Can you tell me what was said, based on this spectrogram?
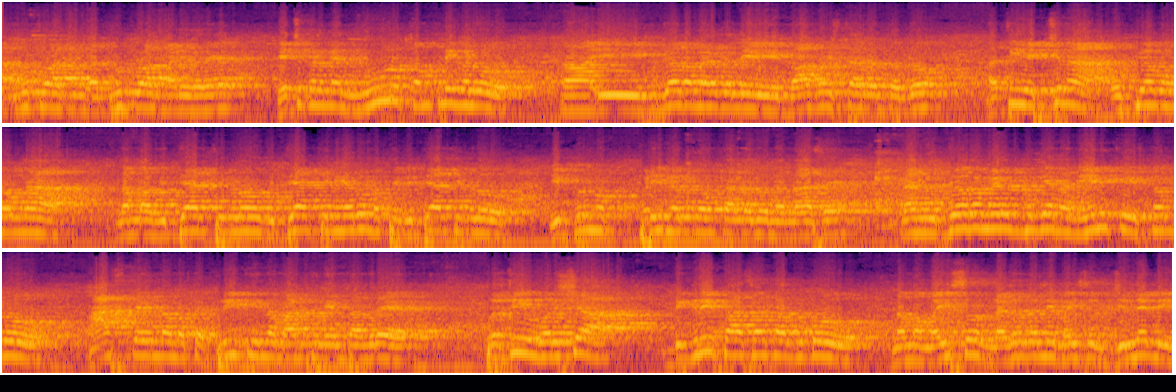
ಅದ್ಭುತವಾಗಿ ಅದ್ಭುತವಾಗಿ ಮಾಡಿದ್ದಾರೆ. ಹೆಚ್ಚು ಕಡಿಮೆ ನೂರು ಕಂಪ್ನಿಗಳು ಈ ಉದ್ಯೋಗ ಮೇಳದಲ್ಲಿ ಭಾಗವಹಿಸ್ತಾ ಇರುವಂಥದ್ದು ಅತಿ ಹೆಚ್ಚಿನ ಉದ್ಯೋಗವನ್ನು ನಮ್ಮ ವಿದ್ಯಾರ್ಥಿಗಳು, ವಿದ್ಯಾರ್ಥಿನಿಯರು ಮತ್ತು ವಿದ್ಯಾರ್ಥಿಗಳು ಇಬ್ಬರನ್ನು ಪಡಿಬೇಕು ಅಂತ ಅನ್ನೋದು ನನ್ನ ಆಸೆ. ನಾನು ಉದ್ಯೋಗ ಮೇಳದ ಬಗ್ಗೆ ನಾನು ಏನಕ್ಕೆ ಇಷ್ಟೊಂದು ಆಸ್ತೆಯಿಂದ ಮತ್ತು ಪ್ರೀತಿಯಿಂದ ಮಾಡ್ತೀನಿ ಅಂತ ಅಂದರೆ, ಪ್ರತಿ ವರ್ಷ ಡಿಗ್ರಿ ಪಾಸ್ ಔಟ್ ಆಗ್ಬಿಟ್ಟು ನಮ್ಮ ಮೈಸೂರು ನಗರದಲ್ಲಿ, ಮೈಸೂರು ಜಿಲ್ಲೆಯಲ್ಲಿ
